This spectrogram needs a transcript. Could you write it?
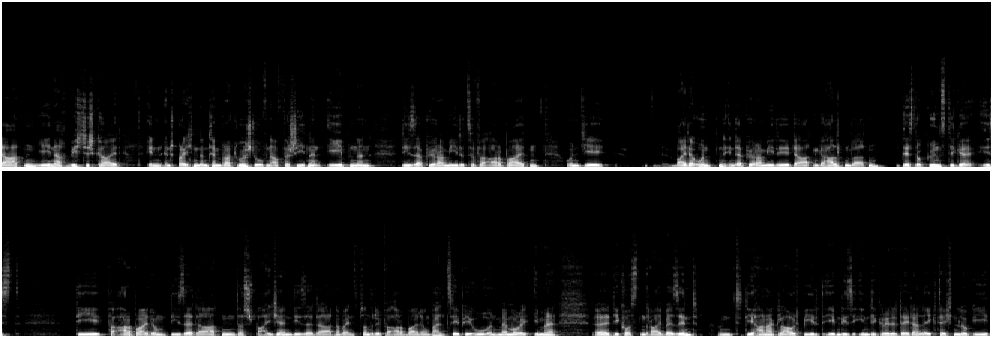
Daten je nach Wichtigkeit in entsprechenden Temperaturstufen auf verschiedenen Ebenen dieser Pyramide zu verarbeiten. Und je weiter unten in der Pyramide die Daten gehalten werden, desto günstiger ist die Verarbeitung dieser Daten, das Speichern dieser Daten, aber insbesondere die Verarbeitung, weil CPU und Memory immer äh, die Kostentreiber sind. Und die HANA Cloud bietet eben diese integrierte Data Lake Technologie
